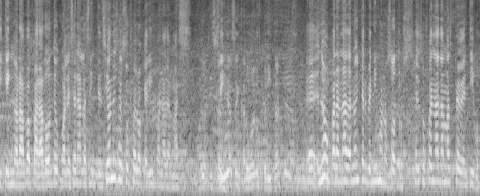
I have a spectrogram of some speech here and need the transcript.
y que ignoraba para dónde o cuáles eran las intenciones, eso fue lo que dijo nada más. ¿La fiscalía se encargó de los peritajes? no, para nada, no intervenimos nosotros, eso fue nada más preventivo.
